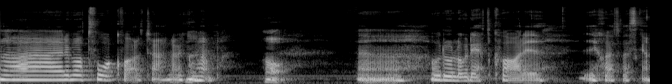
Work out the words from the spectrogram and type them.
Uh, det var två kvar tror jag när vi kom hem. Ja. Eh, och då låg det ett kvar i, i skötväskan.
